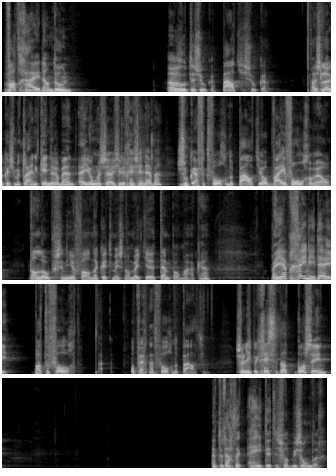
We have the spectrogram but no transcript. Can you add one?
Wat ga je dan doen? Een route zoeken, paaltjes zoeken. Dat is leuk als je met kleine kinderen bent. Hé hey jongens, als jullie geen zin hebben, zoek even het volgende paaltje op. Wij volgen wel. Dan lopen ze in ieder geval. Dan kun je tenminste nog een beetje tempo maken. Hè? Maar je hebt geen idee wat er volgt. Op weg naar het volgende paaltje. Zo liep ik gisteren dat bos in. En toen dacht ik, hé, hey, dit is wel bijzonder.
